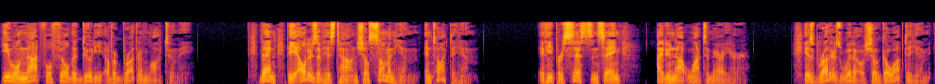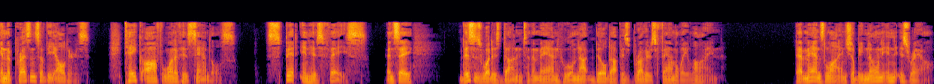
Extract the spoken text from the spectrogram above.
He will not fulfill the duty of a brother-in-law to me. Then the elders of his town shall summon him and talk to him. If he persists in saying i do not want to marry her his brother's widow shall go up to him in the presence of the elders take off one of his sandals spit in his face and say this is what is done to the man who will not build up his brother's family line. That man's line shall be known in israel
